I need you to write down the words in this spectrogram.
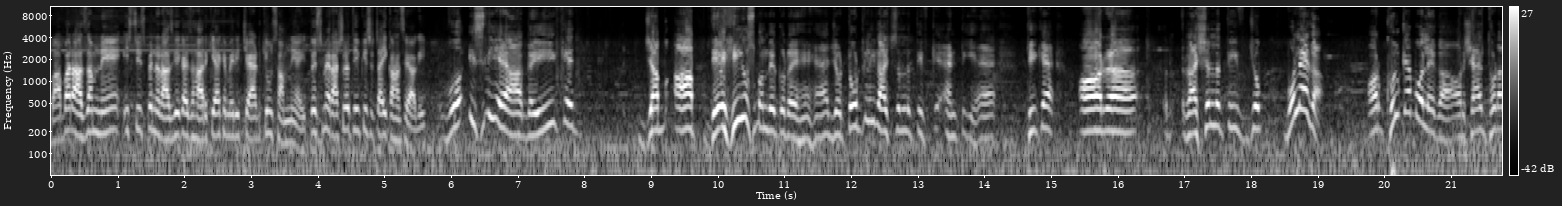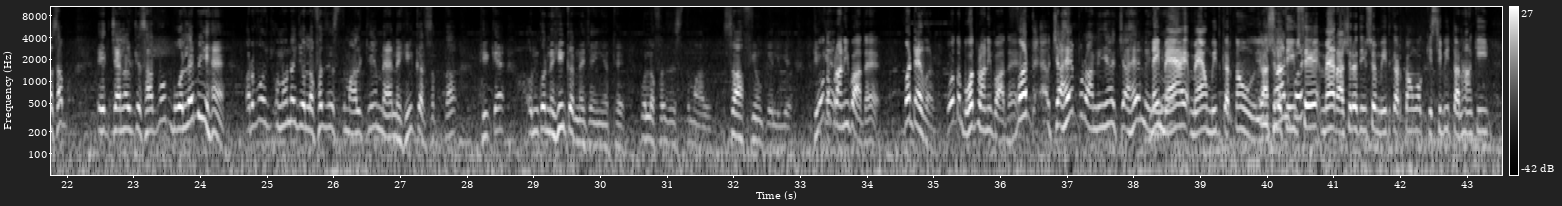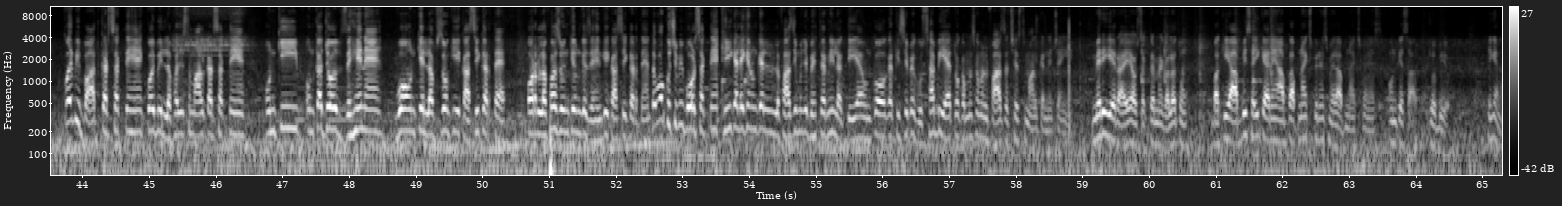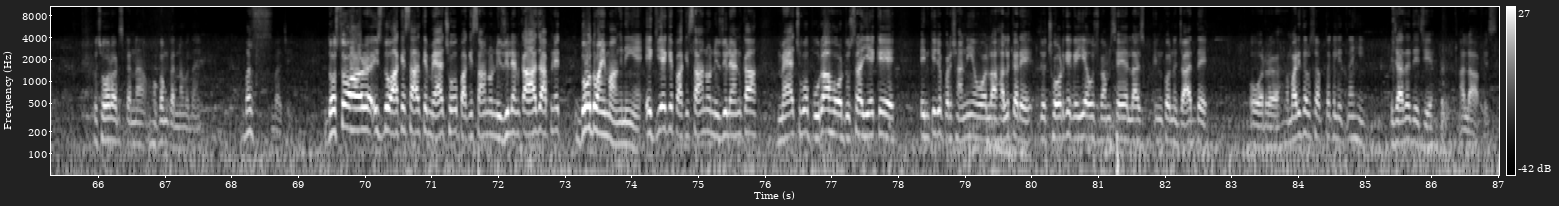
बाबर आज़म ने इस चीज़ पे नाराज़गी का इजहार किया कि मेरी चैट क्यों सामने आई? तो इसमें राशि लतीफ़ की सच्चाई कहाँ से आ गई? वो इसलिए आ गई कि जब आप दे ही उस बंदे को रहे हैं जो टोटली राशि लतीफ़ के एंटी है, ठीक है? और राशि लतीफ़ जो बोलेगा और खुल के बोलेगा और शायद थोड़ा सा एक चैनल के साथ वो बोले भी हैं और वो, उन्होंने जो लफ्ज़ इस्तेमाल किए, मैं नहीं कर सकता। ठीक है? उनको नहीं करने चाहिए थे वो लफज इस्तेमाल सहाफ़ियों के लिए। ठीक वो तो पुरानी बात है। वट एवर वो तो बहुत पुरानी बात है। वट चाहे पुरानी है चाहे नहीं नहीं मैं मैं उम्मीद करता हूँ राशिद लतीफ़ से मैं राशिद लतीफ़ से उम्मीद करता हूँ वो किसी भी तरह की कोई भी बात कर सकते हैं कोई भी लफ्ज़ इस्तेमाल कर सकते हैं। उनकी उनका जो जहन है वो उनके लफ्ज़ों की इकासी करता है। और लफज उनके उनके जहन की कासी करते हैं तो वो कुछ भी बोल सकते हैं। ठीक है लेकिन उनके लफाजी मुझे बेहतर नहीं लगती है। उनको अगर किसी पे गुस्सा भी है तो कम अज़ कम अल्फाज अच्छे इस्तेमाल करने चाहिए। मेरी ये राय है हो सकता है मैं गलत हूँ। बाकी आप भी सही कह रहे हैं आपका अपना एक्सपीरियंस मेरा अपना एक्सपीरियंस उनके साथ जो भी हो। ठीक है ना? कुछ और अर्ज़ करना हुक्म करना बताएँ। बस। बस जी। दोस्तों और इस दुआ के साथ के मैच हो पाकिस्तान और न्यूजीलैंड का आज आपने दो दुआएँ मांगनी है। एक ये कि पाकिस्तान और न्यूजीलैंड का मैच वो पूरा हो और दूसरा ये कि इनकी जो परेशानी है वो अल्लाह हल करे, जो छोड़ के गई है उस गम से अल्लाह इनको निजात दे। और हमारी तरफ़ से अब तक के लिए इतना ही। इजाज़त दीजिए। अल्लाह हाफिज़।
